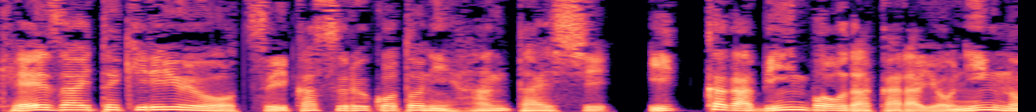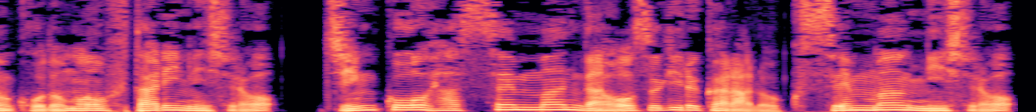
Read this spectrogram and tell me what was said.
経済的理由を追加することに反対し、一家が貧乏だから4人の子供を2人にしろ、人口8000万が多すぎるから6000万にしろ、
